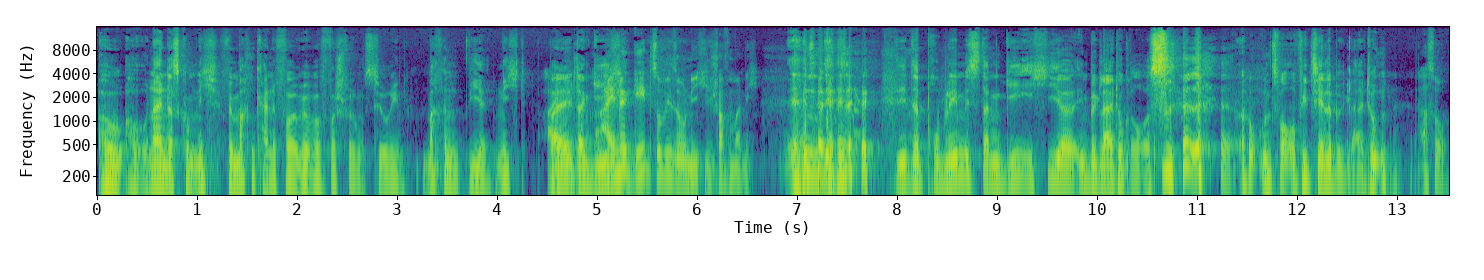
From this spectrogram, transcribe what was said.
Oh, oh, nein, das kommt nicht. Wir machen keine Folge über Verschwörungstheorien. Machen wir nicht. Weil dann gehe Eine ich. geht sowieso nicht. Schaffen wir nicht. Das Problem ist, dann gehe ich hier in Begleitung raus. Und zwar offizielle Begleitung. Ach so.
